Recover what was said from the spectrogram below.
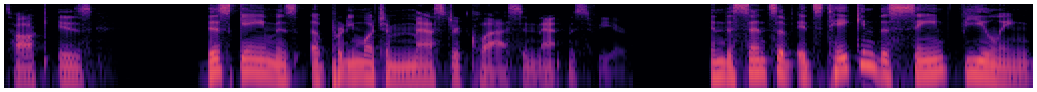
talk is this game is a pretty much a masterclass in atmosphere in the sense of it's taking the same feeling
